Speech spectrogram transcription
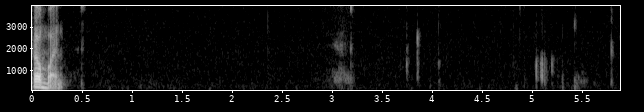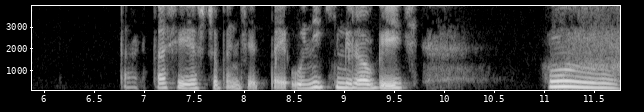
Come on. Tak, ta się jeszcze będzie tutaj uniki mi robić. Uff.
